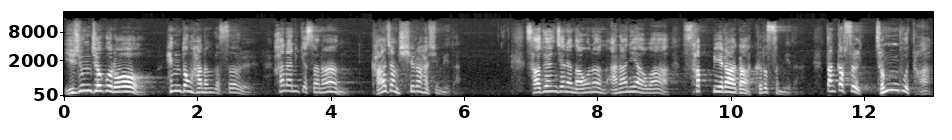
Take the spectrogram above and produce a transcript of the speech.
이중적으로 행동하는 것을 하나님께서는 가장 싫어하십니다. 사도행전에 나오는 아나니아와 삽비라가 그렇습니다. 땅값을 전부 다,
